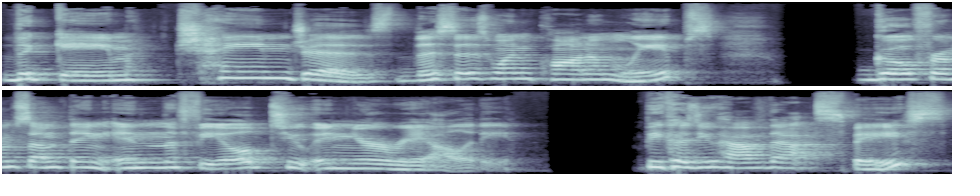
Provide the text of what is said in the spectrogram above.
the game changes. This is when quantum leaps go from something in the field to in your reality because you have that space.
